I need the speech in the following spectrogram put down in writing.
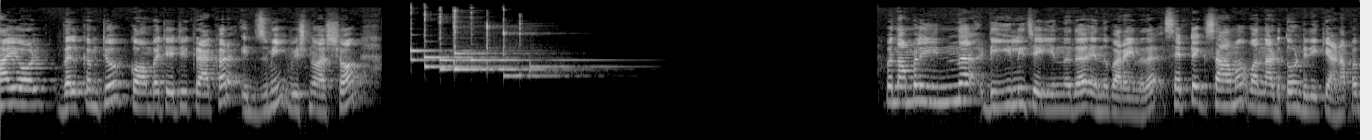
Hi all, welcome to Competitive Cracker. It's me Vishnu Ashwam. അപ്പോൾ നമ്മൾ ഇന്ന് ഡീൽ ചെയ്യുന്നത് എന്ന് പറയുന്നത് സെറ്റ് എക്സാം വന്നടുത്തുകൊണ്ടിരിക്കുകയാണ് അപ്പം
